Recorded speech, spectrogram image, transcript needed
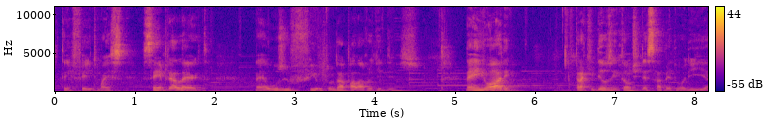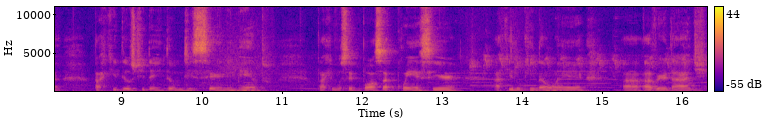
que tem feito, mas sempre alerta. Né? Use o filtro da palavra de Deus. Né? E ore para que Deus então te dê sabedoria, para que Deus te dê então discernimento, para que você possa conhecer aquilo que não é a, a verdade,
